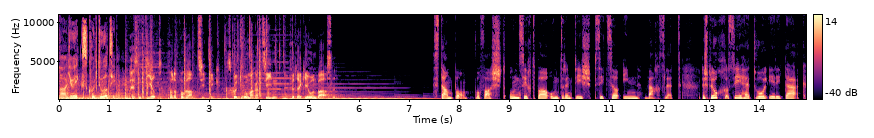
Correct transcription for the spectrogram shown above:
Radio X Kulturtipp. Präsentiert von der Programmzeitung, das Kulturmagazin für die Region Basel. Das Tampon, wo fast unsichtbar unter dem Tisch Besitzerin wechselt. Der Spruch, sie hat wohl ihre Tage,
